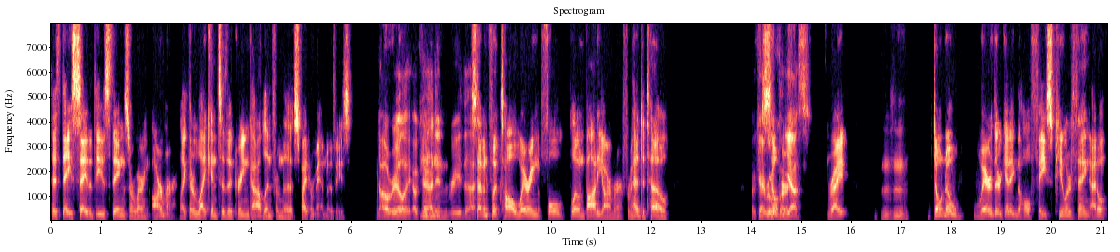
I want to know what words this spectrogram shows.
They, they say that these things are wearing armor, like they're likened to the Green Goblin from the Spider-Man movies. Oh, really? Okay. I Mhm. didn't read that. Seven foot tall, wearing full blown body armor from head to toe, Okay. Silver. quick. Yes. right? hmm don't know where they're getting the whole face peeler thing. I don't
